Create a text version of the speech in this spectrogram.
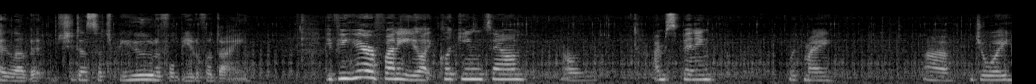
I love it. She does such beautiful, beautiful dyeing. If you hear a funny like clicking sound, or I'm spinning with my uh, joy,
